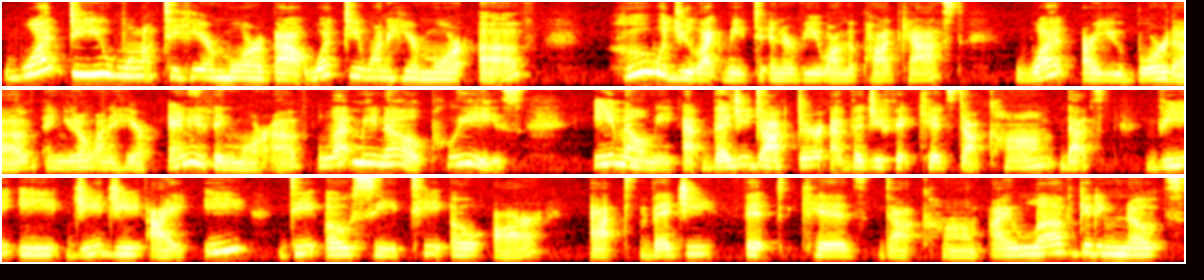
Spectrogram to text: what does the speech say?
What do you want to hear more about? What do you want to hear more of? Who would you like me to interview on the podcast? What are you bored of and you don't want to hear anything more of? Let me know, please. Email me at veggiedoctor at veggiefitkids.com. That's V E G G I E D O C T O R at veggiefitkids.com. I love getting notes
